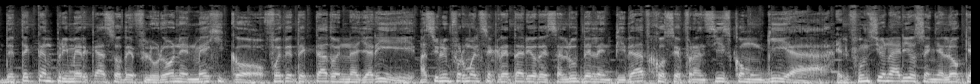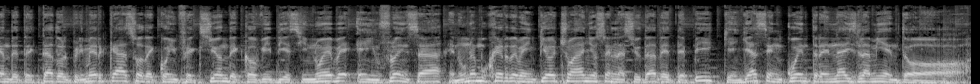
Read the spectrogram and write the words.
Detectan primer caso de flurón en México. Fue detectado en Nayarit. Así lo informó el secretario de Salud de la entidad, José Francisco Munguía. El funcionario señaló que han detectado el primer caso de coinfección de COVID-19 e influenza en una mujer de 28 años en la ciudad de Tepic, quien ya se encuentra en aislamiento.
